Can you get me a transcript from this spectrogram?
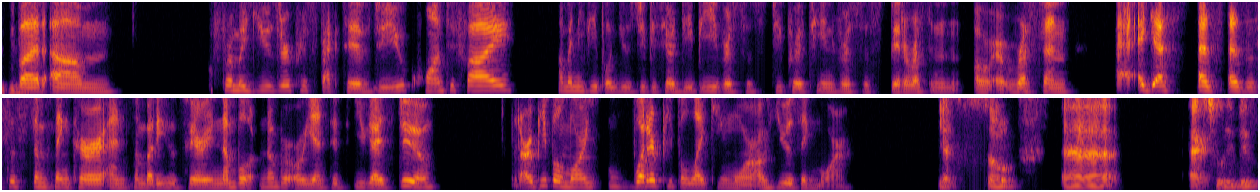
mm-hmm. but um, from a user perspective, do you quantify how many people use GPCR DB versus G protein versus beta arrestin or arrestin? I guess as as a system thinker and somebody who's very number number oriented, you guys do. But are people more? What are people liking more or using more? Yes. So uh, actually,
